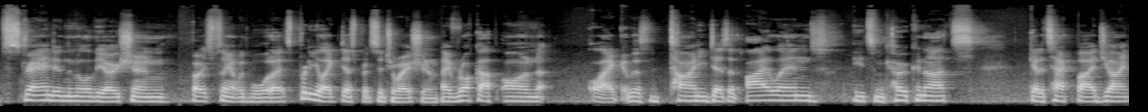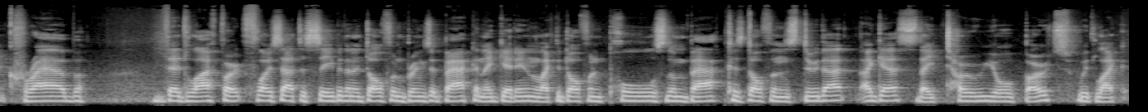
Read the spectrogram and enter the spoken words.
stranded in the middle of the ocean. Boats filling up with water. It's pretty like desperate situation. They rock up on like this tiny desert island, eat some coconuts, get attacked by a giant crab. Their lifeboat floats out to sea, but then a dolphin brings it back and they get in. Like the dolphin pulls them back because dolphins do that, I guess. They tow your boat with like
